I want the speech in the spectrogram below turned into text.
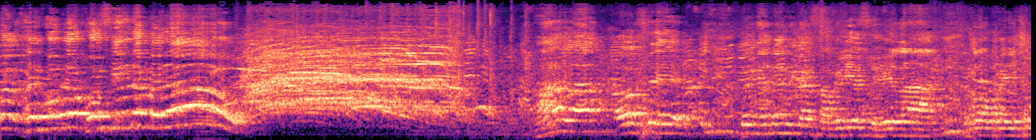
มากใครพร้อมแล้วขอเสียงดังไปแล้วเอาละโอเคเป็นงั้นไม่มีการสาวเรียเสียเวลาเราไปชม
